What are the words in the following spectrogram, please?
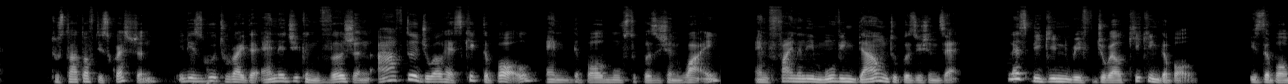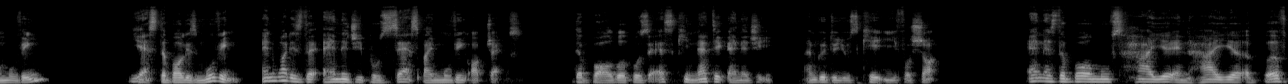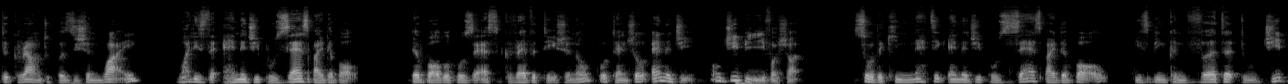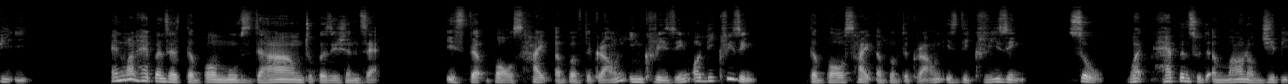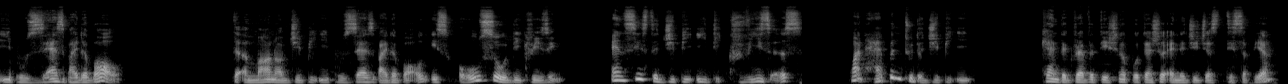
To start off this question, it is good to write the energy conversion after Joel has kicked the ball and the ball moves to position Y and finally moving down to position Z. Let's begin with Joel kicking the ball. Is the ball moving? Yes, the ball is moving. And what is the energy possessed by moving objects? The ball will possess kinetic energy. I'm going to use KE for short. And as the ball moves higher and higher above the ground to position Y, what is the energy possessed by the ball? The ball will possess gravitational potential energy, or GPE for short. So the kinetic energy possessed by the ball is being converted to GPE. And what happens as the ball moves down to position Z? Is the ball's height above the ground increasing or decreasing? The ball's height above the ground is decreasing. So what happens to the amount of GPE possessed by the ball? The amount of GPE possessed by the ball is also decreasing. And since the GPE decreases, what happened to the GPE? Can the gravitational potential energy just disappear?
